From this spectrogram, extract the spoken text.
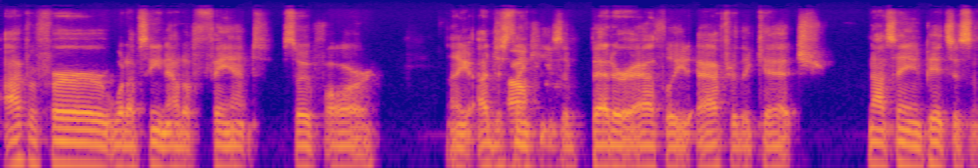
I prefer what I've seen out of Fant so far. Like I just think he's a better athlete after the catch. Not saying Pitts is a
